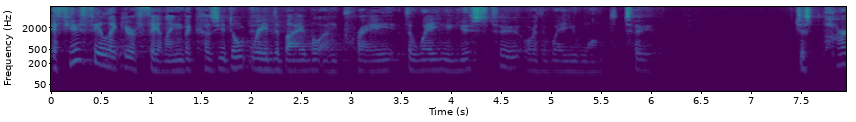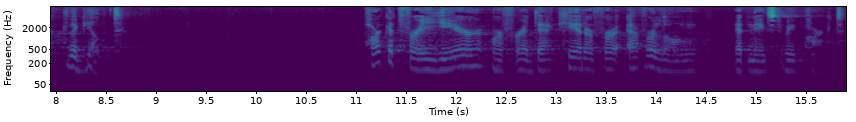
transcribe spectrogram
If you feel like you're failing because you don't read the Bible and pray the way you used to or the way you want to, just park the guilt. Park it for a year or for a decade or for ever long it needs to be parked.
